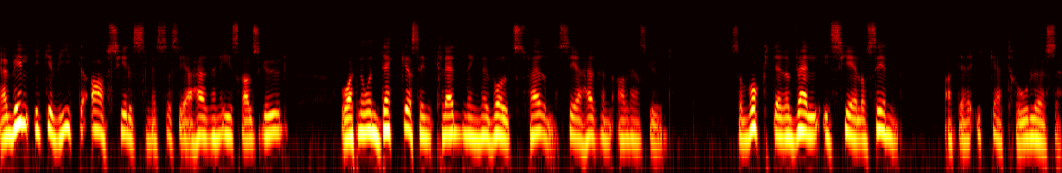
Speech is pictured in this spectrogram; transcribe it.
Jeg vil ikke vite av skilsmisse, sier Herren Israels Gud, og at noen dekker sin kledning med voldsferd, sier Herren allers Gud så vokt dere vel i sjel og sinn, at dere ikke er troløse.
